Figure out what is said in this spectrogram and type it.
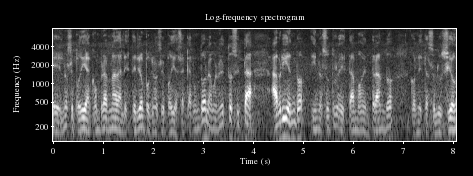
eh, no se podía comprar nada al exterior porque no se podía sacar un dólar. Bueno, esto se está abriendo y nosotros estamos entrando con esta solución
